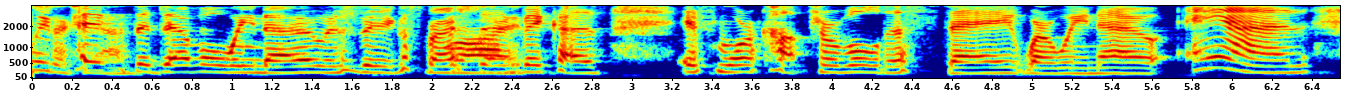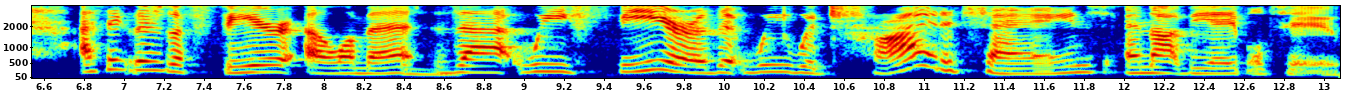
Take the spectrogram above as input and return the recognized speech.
we pick can. the devil we know is the expression Right. because it's more comfortable to stay where we know. And I think there's a fear element mm. that we fear that we would try to change and not be able to.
